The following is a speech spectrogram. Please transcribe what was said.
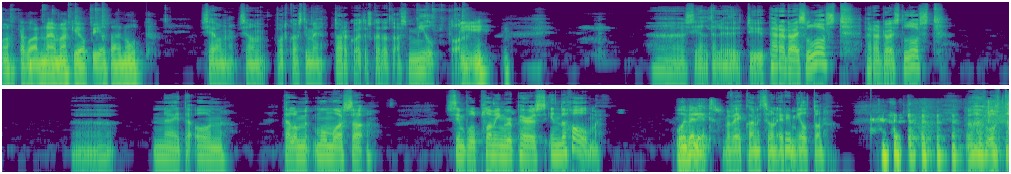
Mahtavaa. Näin mäkin opin jotain uutta. Se on, se on podcastimme tarkoitus. Katsotaan Milton. Niin. Ö, Sieltä löytyy Paradise Lost, Paradise Lost. Ö, Näitä on. Täällä on muun muassa Simple Plumbing Repairs in the Home. Voi veljet. Mä veikkaan, että se on eri Milton. mutta,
